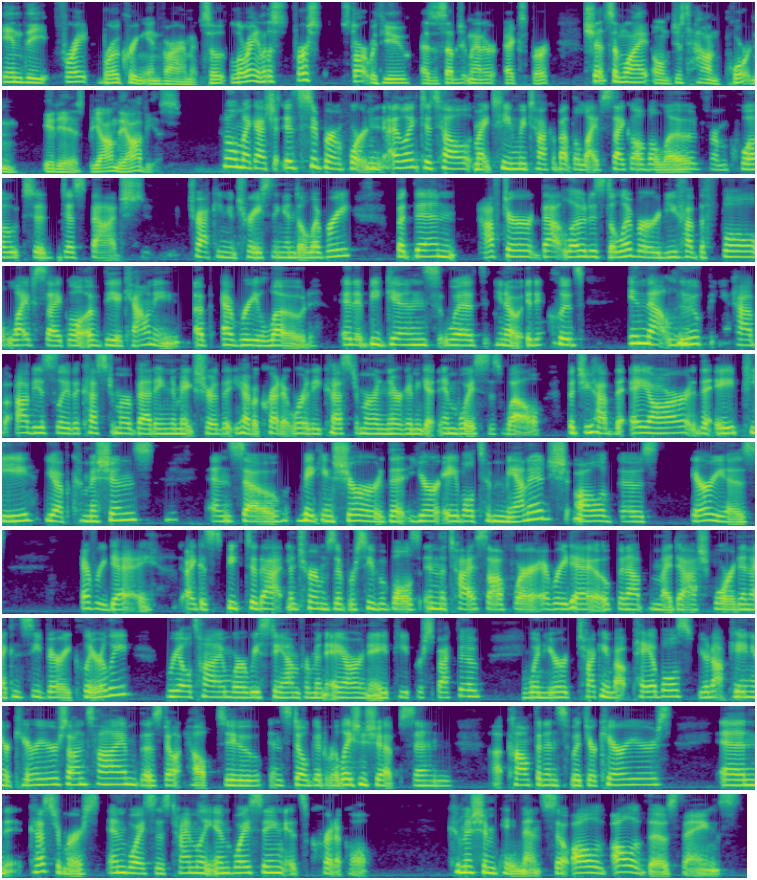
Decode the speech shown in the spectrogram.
in the freight brokering environment. So, Lorraine, let's first start with you as a subject matter expert. Shed some light on just how important it is beyond the obvious. Oh my gosh, it's super important. I like to tell my team we talk about the life cycle of a load from quote to dispatch, tracking and tracing and delivery. But then after that load is delivered, you have the full life cycle of the accounting of every load. And it begins with, you know, it includes in that mm-hmm. loop, you have obviously the customer vetting to make sure that you have a credit worthy customer and they're going to get invoiced as well. But you have the AR, the AP, you have commissions. And so making sure that you're able to manage all of those areas every day. I could speak to that in terms of receivables in the Tai software. Every day I open up my dashboard and I can see very clearly real time where we stand from an AR and AP perspective. When you're talking about payables, you're not paying your carriers on time. Those don't help to instill good relationships and uh, confidence with your carriers and customers invoices timely invoicing it's critical commission payments so all of all of those things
